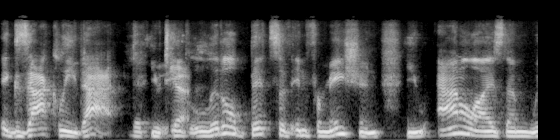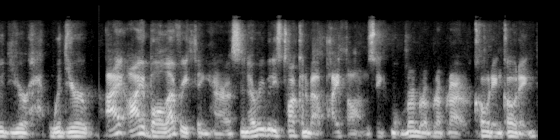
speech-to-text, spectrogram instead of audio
Exactly that. You take Yeah. little bits of information, you analyze them with your with your I eyeball everything, Harrison. Everybody's talking about Python, SQL, blah, blah, blah, blah, coding, coding.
